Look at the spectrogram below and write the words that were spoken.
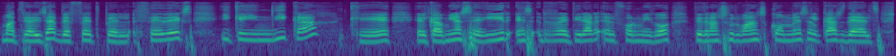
materialitzat de fet pel CEDEX i que indica que el camí a seguir és retirar el formigó de transurbans com és el cas del Valls.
